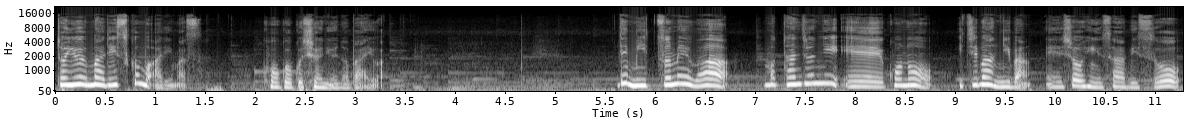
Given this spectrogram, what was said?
という、まあ、リスクもあります広告収入の場合は。で3つ目は、まあ、単純に、えー、この1番2番、えー、商品サービスを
